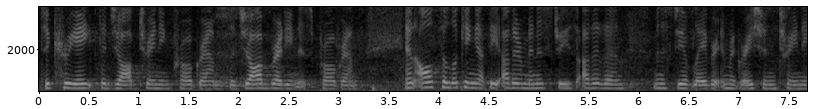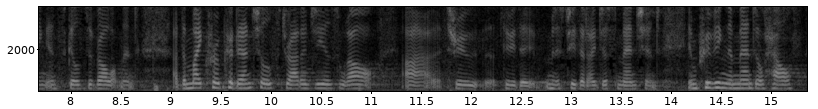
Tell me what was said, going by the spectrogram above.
to create the job training programs, the job readiness programs, and also looking at the other ministries other than Ministry of Labour, Immigration, Training and Skills Development, uh, the micro-credential strategy as well uh, through, through the ministry that I just mentioned, improving the mental health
